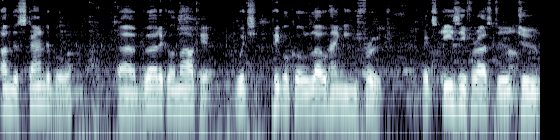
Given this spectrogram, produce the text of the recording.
understandable uh, vertical market, which people call low hanging fruit. It's easy for us to, to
